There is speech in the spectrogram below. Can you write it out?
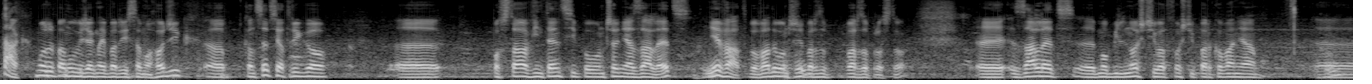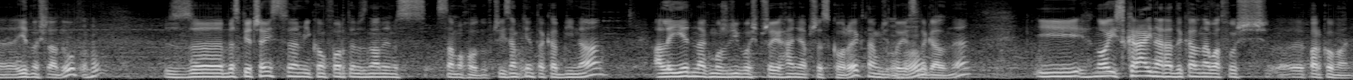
tak, może Pan mówić jak najbardziej samochodzik. E, Koncepcja Trigo powstała w intencji połączenia zalet, nie wad, bo wady łączy się bardzo, bardzo prosto, zalet mobilności, łatwości parkowania e, jednośladów z bezpieczeństwem i komfortem znanym z samochodów, czyli zamknięta kabina, ale jednak możliwość przejechania przez korek, tam gdzie to jest Mhm. legalne i, no i skrajna, radykalna łatwość e, parkowania.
